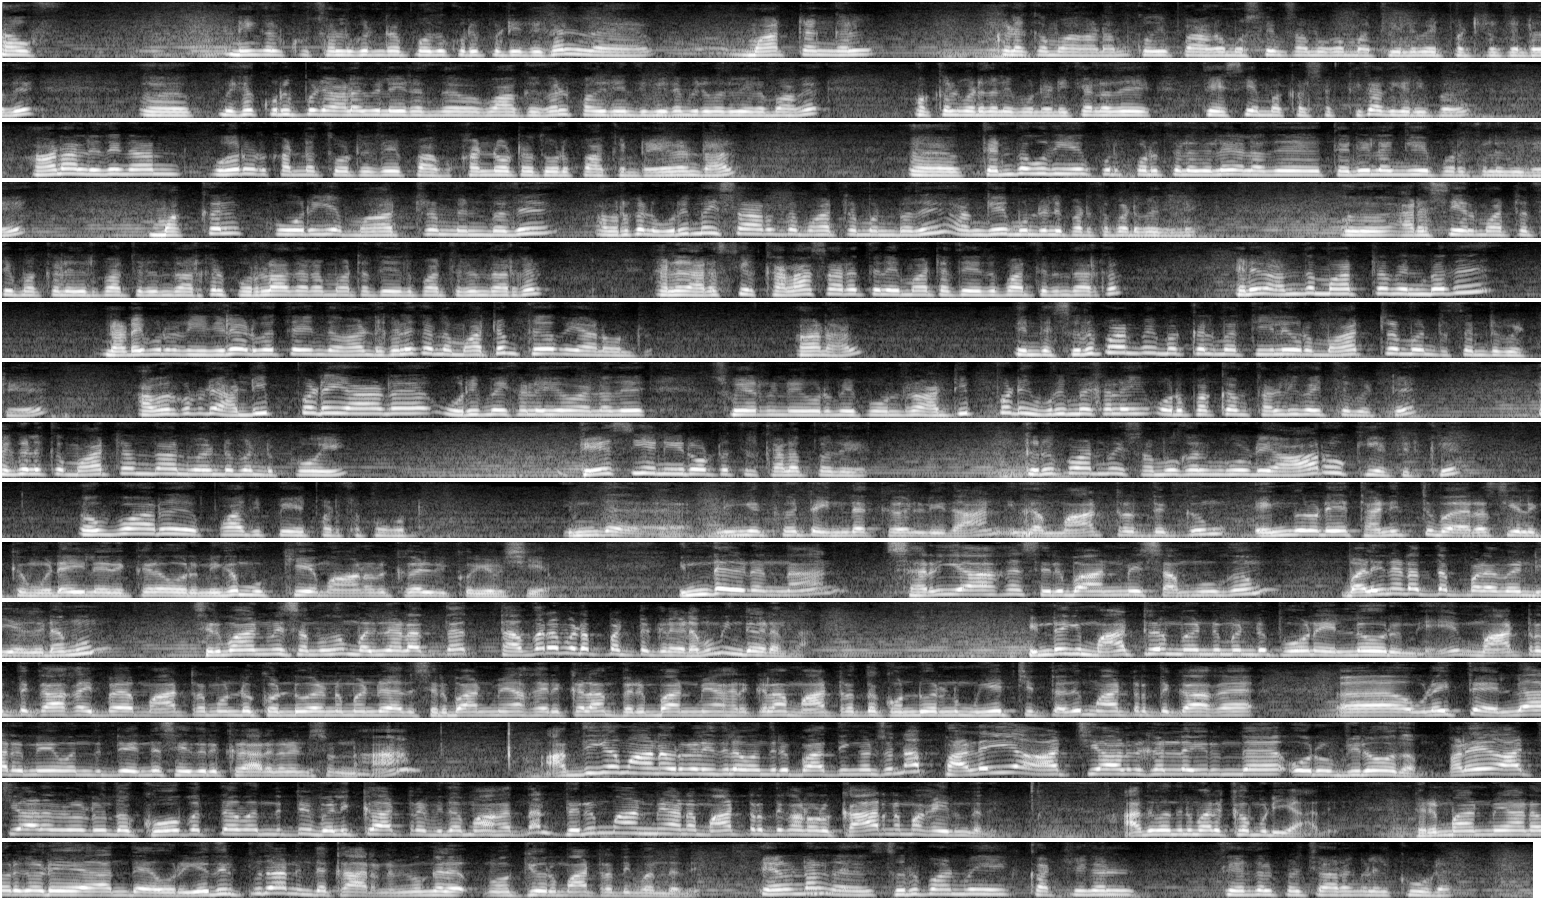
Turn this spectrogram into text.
ஹவுஃப் நீங்கள் சொல்கின்ற போது குறிப்பிட்டீர்கள் மாற்றங்கள் கிழக்கு மாகாணம் குறிப்பாக முஸ்லீம் சமூகம் மத்தியிலும் ஏற்பட்டிருக்கின்றது. மிக குறிப்பிட்ட அளவில் இருந்த வாக்குகள் பதினைந்து வீதம் இருபது வீதமாக மக்கள் விடுதலை முன்னணிக்கு அல்லது தேசிய மக்கள் சக்திக்கு அதிகரிப்பது. ஆனால் இதை நான் வேறொரு கண்ணத்தோட்டத்தை பா கண்ணோட்டத்தோடு பார்க்கின்றேன். ஏனென்றால் தென்பகுதியை பொறுத்தளவிலே அல்லது தென்னிலங்கையை பொறுத்தளவிலே மக்கள் கோரிய மாற்றம் என்பது அவர்கள் உரிமை சார்ந்த மாற்றம் என்பது அங்கே முன்னிலைப்படுத்தப்படுவதில்லை. ஒரு அரசியல் மாற்றத்தை மக்கள் எதிர்பார்த்திருந்தார்கள் பொருளாதார மாற்றத்தை எதிர்பார்த்திருந்தார்கள் அல்லது அரசியல் கலாச்சாரத்திலே மாற்றத்தை எதிர்பார்த்திருந்தார்கள். எனவே அந்த மாற்றம் என்பது நடைமுறை ரீதியில் 75 ஆண்டுகளுக்கு அந்த மாற்றம் தேவையான ஒன்று. ஆனால் இந்த சிறுபான்மை மக்கள் மத்தியிலே ஒரு மாற்றம் என்று சென்றுவிட்டு அவர்களுடைய அடிப்படையான உரிமைகளையோ அல்லது சுயநிலை உரிமை போன்ற அடிப்படை உரிமைகளை ஒரு பக்கம் தள்ளி வைத்துவிட்டு எங்களுக்கு மாற்றம்தான் வேண்டும் என்று போய் தேசிய நீரோட்டத்தில் கலப்பது சிறுபான்மை சமூகங்களுடைய ஆரோக்கியத்திற்கு எவ்வாறு பாதிப்பை ஏற்படுத்த போகின்றது இந்த நீங்க கேட்ட இந்த கேள்விதான் இந்த மாற்றத்துக்கும் எங்களுடைய தனித்துவ அரசியலுக்கும் இடையில் இருக்கிற ஒரு மிக முக்கியமான ஒரு கேள்விக்குரிய விஷயம். இந்த இடம்தான் சரியாக சிறுபான்மை சமூகம் வழிநடத்தப்பட வேண்டிய இடமும் சிறுபான்மை சமூகம் வழிநடத்த தவறவிடப்பட்டிருக்கிற இடமும் இந்த இடம்தான். இன்றைக்கு மாற்றம் வேண்டும் என்று போன எல்லோருமே மாற்றத்துக்காக இப்ப மாற்றம் ஒன்று கொண்டு வரணும் என்று அது சிறுபான்மையாக இருக்கலாம் பெரும்பான்மையாக இருக்கலாம் மாற்றத்தை கொண்டு வரணும் முயற்சித்தது மாற்றத்துக்காக உழைத்த எல்லாருமே வந்துட்டு என்ன செய்திருக்கிறார்கள் என்று சொன்னா அதிகமானவர்கள் இதுல வந்துட்டு பாத்தீங்கன்னு சொன்னா பழைய ஆட்சியாளர்களில் இருந்த ஒரு விரோதம் பழைய ஆட்சியாளர்கள் இருந்த கோபத்தை வந்துட்டு வெளிக்காட்டுற விதமாகத்தான் பெரும்பான்மையான மாற்றத்துக்கான ஒரு காரணமாக இருந்தது. அது வந்து மறுக்க முடியாது. பெரும்பான்மையானவர்களுடைய அந்த ஒரு எதிர்ப்பு தான் இந்த காரணம். இவங்களை நோக்கி ஒரு மாற்றத்துக்கு வந்தது. ஏனென்றால் சிறுபான்மை கட்சிகள் தேர்தல் பிரச்சாரங்களில் கூட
